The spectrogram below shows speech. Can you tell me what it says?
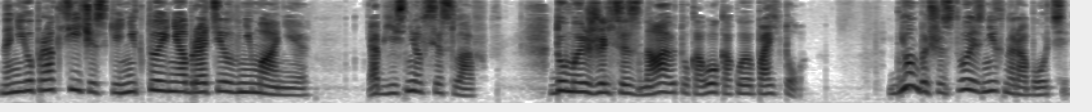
На нее практически никто и не обратил внимания, объяснил Всеслав. Думаю, жильцы знают, у кого какое пальто. Днем большинство из них на работе,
